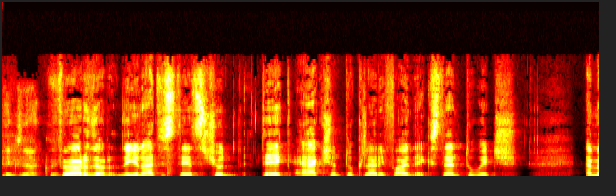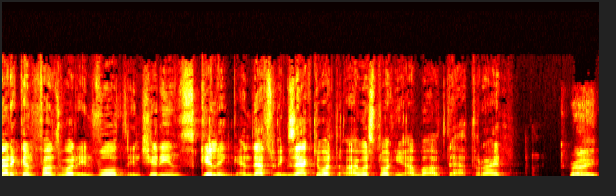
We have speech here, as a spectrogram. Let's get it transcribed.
Exactly. Further, the United States should take action to clarify the extent to which American funds were involved in Shireen's killing, and that's exactly what I was talking about. That right? Right.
